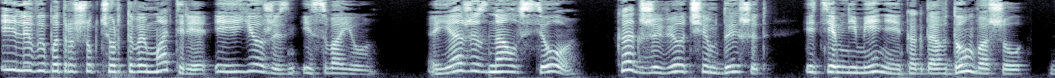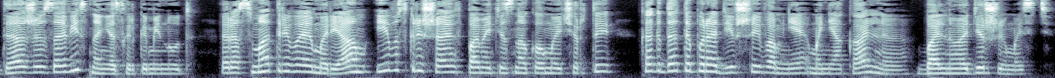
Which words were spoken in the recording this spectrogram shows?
или выпотрошу к чертовой матери и ее жизнь, и свою. Я же знал все, как живет, чем дышит, и тем не менее, когда в дом вошел, даже завис на несколько минут, рассматривая Мариам и воскрешая в памяти знакомые черты, когда-то породившие во мне маниакальную, больную одержимость.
